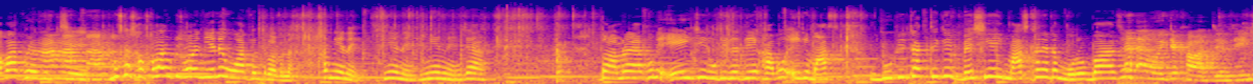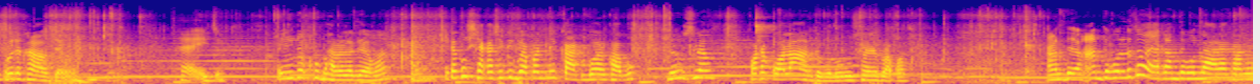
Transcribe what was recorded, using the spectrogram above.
আবার ফেলে দিচ্ছে। মুসকা সব সবাই রুটি সবাই নিয়ে নে ও আর বলতে পারবে না। সব নিয়ে নে নিয়ে নে নিয়ে নে যা। তো আমরা এখন এই যে রুটিটা দিয়ে খাব এই যে মাছ রুটিটার থেকে বেশি এই মাঝখানে একটা মোরব্বা আছে। ওইটা খাওয়ার জন্য ওইটা খাওয়া যাবে হ্যাঁ এই যে। এই দুটো খুব ভালো লাগে আমার। এটা খুব শেখাশেখির ব্যাপার নেই কাটবো আর খাব। ভেবেছিলাম কটা কলা আনতে বলব মুসকানের পাপা। আনতে আনতে বললে তো এক আনতে বললে আর এক আনে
